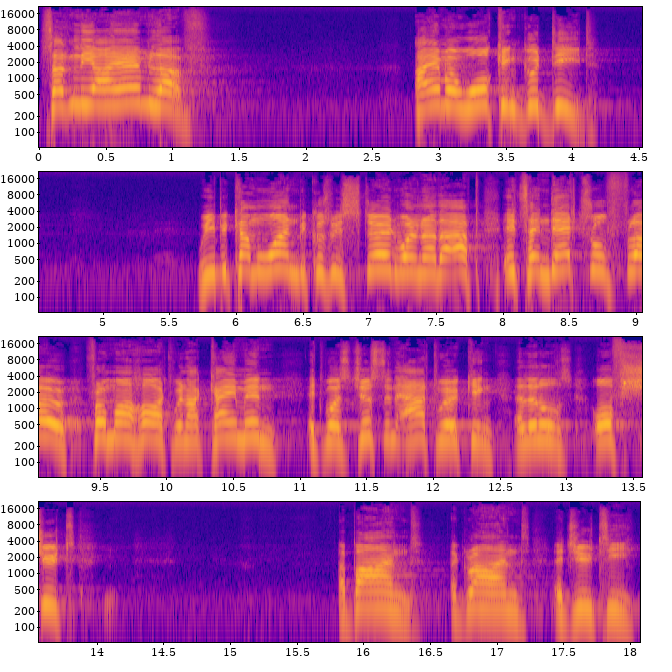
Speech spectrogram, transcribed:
Suddenly, I am love. I am a walking good deed. We become one because we stirred one another up. It's a natural flow from my heart. When I came in, it was just an outworking, a little offshoot, a bind, a grind, a duty.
